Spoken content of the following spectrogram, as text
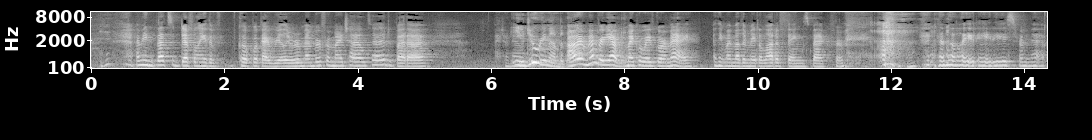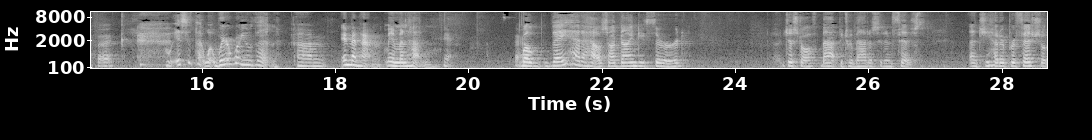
I mean, that's definitely the cookbook I really remember from my childhood, but uh, I don't know. You do remember that? I remember, yeah, Microwave Gourmet. I think my mother made a lot of things back for me. in the late 80s from that book. Oh, isn't that? Where were you then? Um, in Manhattan. In Manhattan. Yeah. So. Well, they had a house on 93rd, just off Matt between Madison and Fifth, and she had her professional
